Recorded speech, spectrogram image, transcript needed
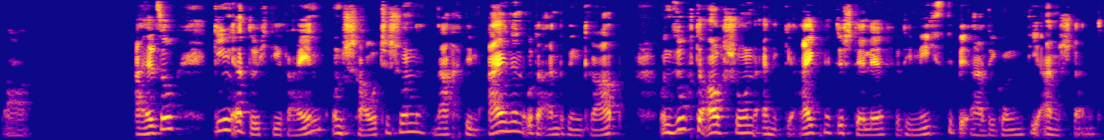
war also ging er durch die Reihen und schaute schon nach dem einen oder anderen Grab und suchte auch schon eine geeignete Stelle für die nächste Beerdigung, die anstand.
